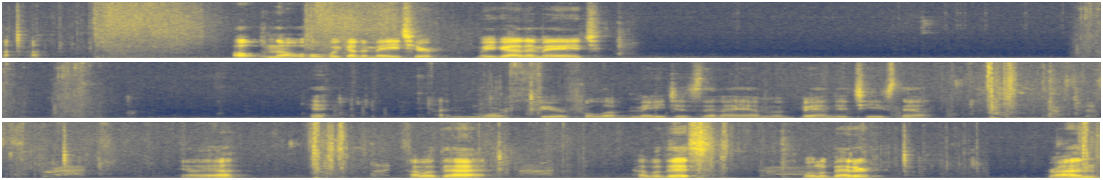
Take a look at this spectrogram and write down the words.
oh, no. Oh, we got a mage here. We got a mage. Yeah. I'm more fearful of mages than I am of bandit chiefs now. Yeah, yeah? How about that? How about this? A little better? Run!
